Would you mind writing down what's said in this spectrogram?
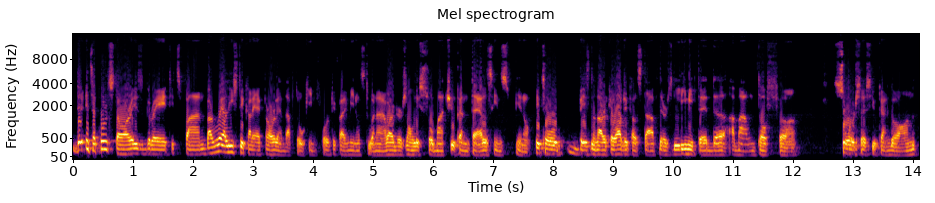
It's a cool story. It's great. It's fun. But realistically, I probably end up talking 45 minutes to an hour. There's only so much you can tell since, you know, it's all based on archaeological stuff. There's limited uh, amount of uh, sources you can go on.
